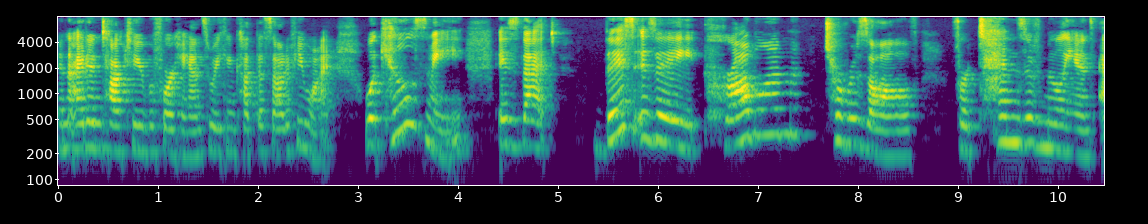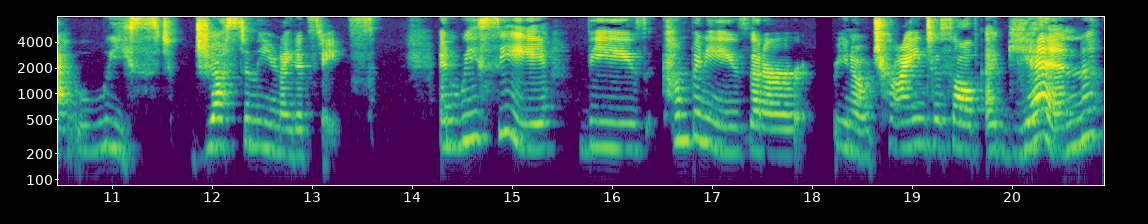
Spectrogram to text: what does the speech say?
and I didn't talk to you beforehand, so we can cut this out if you want. What kills me is that this is a problem to resolve for tens of millions at least just in the United States. And we see these companies that are, you know, trying to solve again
